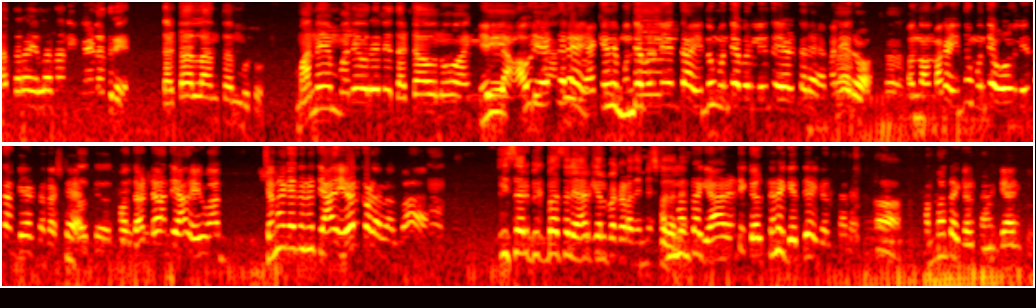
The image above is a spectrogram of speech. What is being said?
ಆತರ ಎಲ್ಲ ನೀವ್ ಹೇಳಿದ್ರಿ ದಡ್ಡ ಅಲ್ಲ ಅಂತ ಅನ್ಬಿಟ್ಟು ಮನೆ ಮನೆಯವರೇನೆ ದಡ್ಡ ಅವನು ಇಲ್ಲ ಅವ್ರು ಹೇಳ್ತಾರೆ ಯಾಕೆಂದ್ರೆ ಮುಂದೆ ಬರ್ಲಿ ಅಂತ ಇನ್ನು ಮುಂದೆ ಬರ್ಲಿ ಅಂತ ಹೇಳ್ತಾರೆ ಮನೆಯವರು. ಒಂದ್ ನನ್ ಮಗ ಇನ್ನೂ ಮುಂದೆ ಹೋಗ್ಲಿ ಅಂತ ಹಂಗೆ ಹೇಳ್ತಾರೆ ಅಷ್ಟೇ. Okay, okay. ಅವ್ನ್ ದಡ್ಡ ಅಂತ ಯಾರು ಚೆನ್ನಾಗಿದ್ದಾನೆ ಅಂತ ಯಾರು ಹೇಳ್ಕೊಳ್ಳಲ್ವಾ ಈ ಸರಿ ಬಿಗ್ ಬಾಸ್ ಅಲ್ಲಿ ಯಾರು ಗೆಲ್ಬೇಕಣ್ಣ ನಿಮ್ ಇಷ್ಟದಲ್ಲಿ? ಹನುಮಂತ ಗ್ಯಾರಂಟಿ ಗೆಲ್ತಾನೆ ಗೆದ್ದೇ ಗೆಲ್ತಾನೆ. ಹಾ. ಹನುಮಂತ ಗೆಲ್ತಾನೆ ಗ್ಯಾರಂಟಿ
